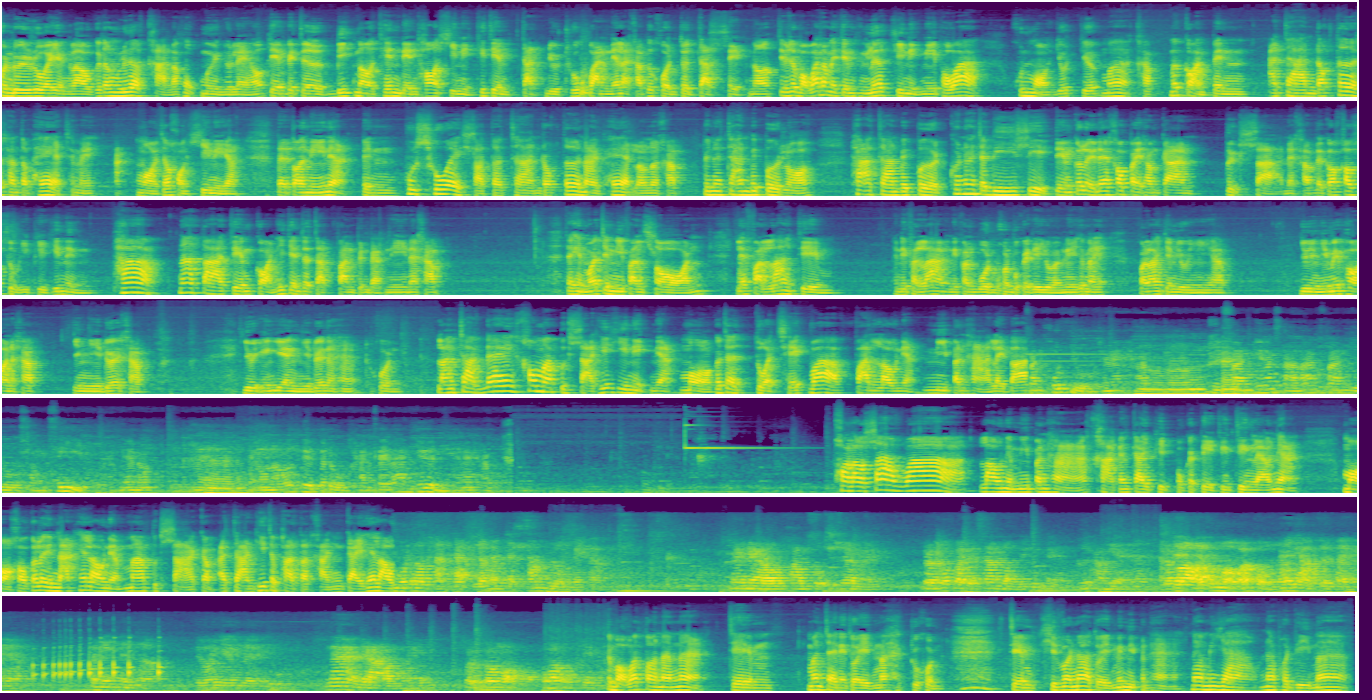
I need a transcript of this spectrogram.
คนรวยๆ อย่างเราก็ต้องเลือกขาดละหกหมื่นอยู่แล้ว เจมไปเจอ Big Mountain Dental Clinic ที่เจมจัดอยู่ทุกวันเนี่ยแหละครับ ทุกคนจนจัดเสร็จเนาะ เจมจะบอกว่าทำไมเจมถึงเลือกคลินิกนี้เพราะว่าคุณหมอยศเยอะมากครับ เมื่อก่อนเป็นอาจารย์ ด็อกเตอร์ทันตแพทย์ใช่ไหมหมอเจ้าของคลินิกอะแต่ตอนนี้เนี่ยเป็นผู้ช่วยศาสตราจารย์ด็อกเตอร์นายแพทย์แล้วนะครับ เป็นอาจารย์ไปเปิดหรอ ถ้าอาจารย์ไปเปิดก็น่าจะดีสิ เจมก็เลยได้เข้าไปทำการปรึกษานะครับ แล้วก็เข้าสู่ EP ที่หนึ่ง ภาพหน้าตาเจมก่อนที่เจมจะจัดฟันเป็นแบบนี้นะครับ จะเห็นว่าเจมมีฟันซ้อนและฟันล่างเจม อันนี้ฟันล่างอันนี้ฟันบนคนปกติอยู่แบบนี้ใช่ไหมฟันล่างเจมอยู่อย่างนี้ครับ อยู่อย่างนี้ไม่พอนะครับ อย่างนี้ด้วยครับ อยู่เอียงๆอย่างนี้ด้วยนะฮะทุกคนหลังจากได้เข้ามาปรึกษาที่คลินิกเนี่ยหมอก็จะตรวจเช็คว่าฟันเราเนี่ยมีปัญหาอะไรบ้าง ฟันคุดอยู่ใช่ไหม มีฟันที่รักษารากฟันอยู่สองซี่แบบเนี้ยเนาะแต่ของเราก็คือกระดูกขานไกลล่างยื่นใช่ไหมครับ พอเราทราบว่าเราเนี่ยมีปัญหาขากรรไกรผิดปกติจริง ๆ แล้วเนี่ยหมอเขาก็เลยนัดให้เราเนี่ยมาปรึกษากับอาจารย์ที่จะผ่าตัดขากรรไกรให้เราสมมติเราผ่าตัดแล้วมันจะสั้นลงไหมครับในแนวความสูงใช่ไหมโดยทั่วไปจะสั้นลงนิดนึงนิดเดียวนะแล้แล้ววก็ก็คุณหมอว่าผมหน้ายาวเกินไปไหมครับ ก็นิดนึงเหรอหรือว่าเยอะเลย หน้ายาวไหมส่วนตัวหมอเพราะว่าโอเคจะบอกว่าตอนนั้นน่ะ เจมส์มั่นใจในตัวเองมากทุกคนเจจมส์คิดว่าหน้าตัวเองไม่มีปัญหา หน้าไม่ยาว หน้าพอดีมาก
